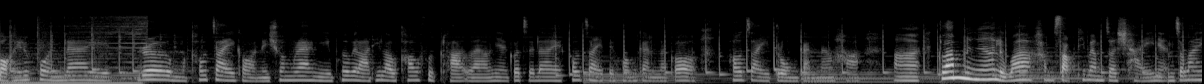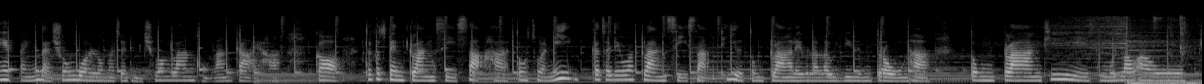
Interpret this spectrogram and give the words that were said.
บอกให้ทุกคนได้เริ่มเข้าใจก่อนในช่วงแรกนี้ เพื่อเวลาที่เราเข้าฝึกคลาสแล้วเนี่ยก็จะได้เข้าใจไปพร้อมกัน แล้วก็ เข้าใจตรงกันนะคะกล้ามเนื้อหรือว่าคำศัพท์ที่แมมจะใช้เนี่ยมันจะไล่ไปตั้งแต่ช่วงบนลงมาจนถึงช่วงล่างของร่างกายค่ะ ก็ก็จะเป็นกลางศีรษะค่ะ ตรงส่วนนี้ก็จะเรียกว่ากลางศีรษะที่อยู่ตรงกลางเลยเวลาเรายืนตรงค่ะ ตรงกลางที่สมมุติเราเอาเพ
